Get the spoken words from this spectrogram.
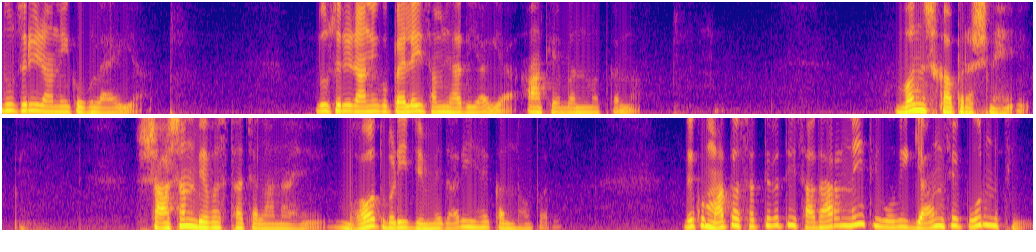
दूसरी रानी को बुलाया गया। दूसरी रानी को पहले ही समझा दिया गया, आँखें बंद मत करना। वंश का प्रश्न है, शासन व्यवस्था चलाना है, बहुत बड़ी ज़िम्मेदारी है कंधों पर। देखो, माता सत्यवती साधारण नहीं थी, वो भी ज्ञान से पूर्ण थी।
